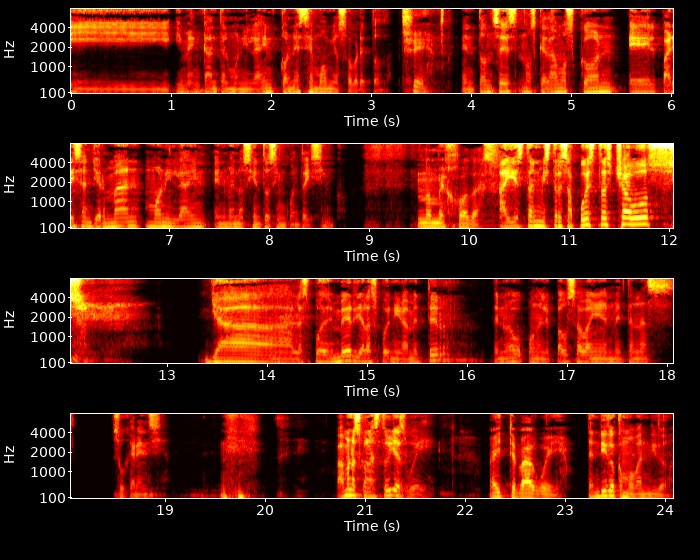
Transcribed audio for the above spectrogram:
Y, y me encanta el Money Line, con ese momio sobre todo. Sí. Entonces nos quedamos con el Paris Saint Germain Money Line en menos 155. No me jodas. Ahí están mis tres apuestas, chavos. Ya las pueden ver, ya las pueden ir a meter. De nuevo, pónganle pausa, vayan, métanlas. Sugerencia. Vámonos con las tuyas, güey. Ahí te va, güey. Tendido como bandido.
